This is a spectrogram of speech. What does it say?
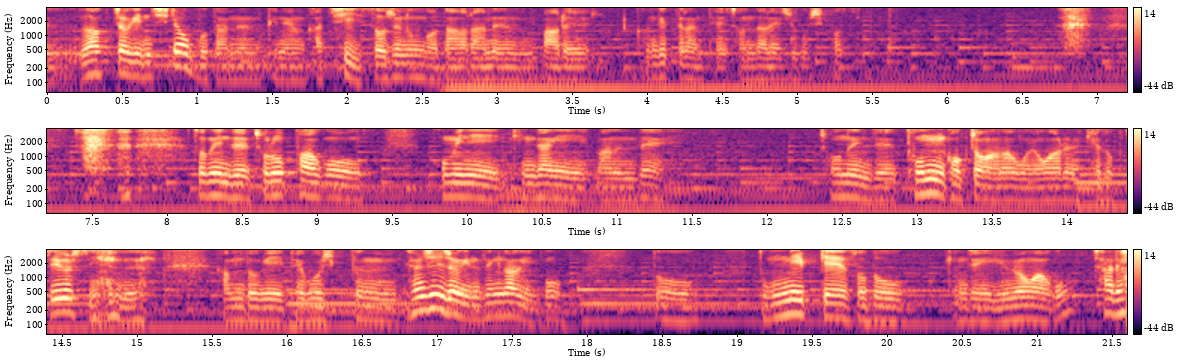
그 의학적인 치료보다는 그냥 같이 있어주는 거다라는 말을 관객들한테 전달해주고 싶었습니다. 저는 이제 졸업하고 고민이 굉장히 많은데 저는 이제 돈 걱정 안 하고 영화를 계속 찍을 수 있는 감독이 되고 싶은 현실적인 생각이고 또 독립계에서도 굉장히 유명하고 촬영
